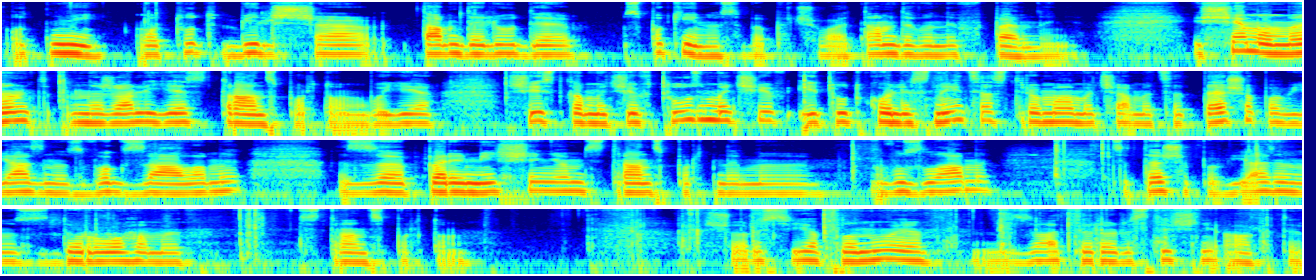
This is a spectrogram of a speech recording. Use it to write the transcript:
От ні. От тут більше там, де люди спокійно себе почувають, там, де вони впевнені. І ще момент, на жаль, є з транспортом, бо є шістка мечів, туз мечів, і тут колісниця з трьома мечами. Це те, що пов'язано з вокзалами, з переміщенням, з транспортними вузлами. Це те, що пов'язано з дорогами, з транспортом. Що Росія планує за терористичні акти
